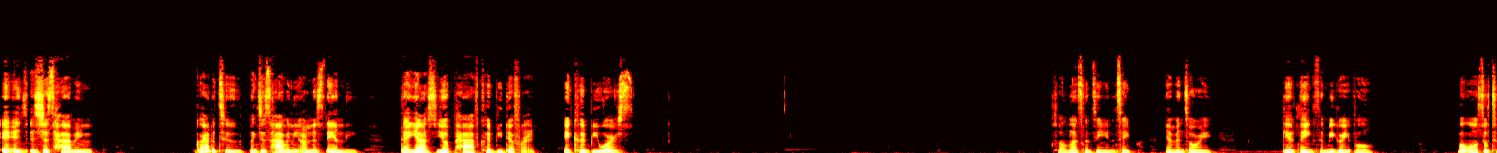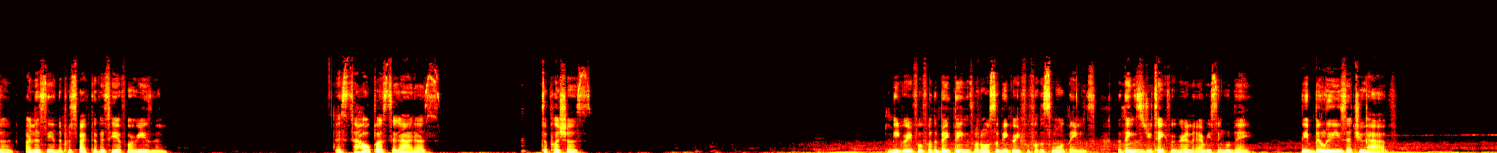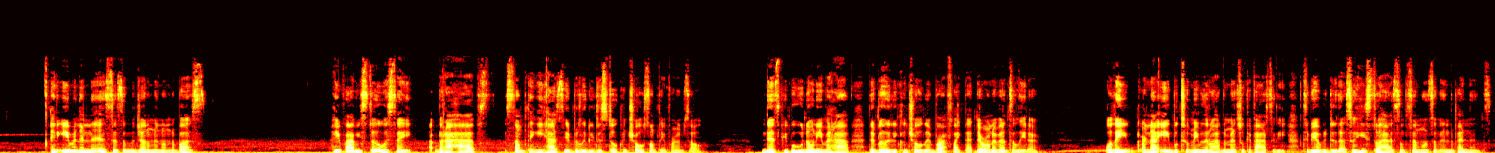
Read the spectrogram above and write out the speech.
it, it's, it's just having gratitude, like just having the understanding that yes, your path could be different. It could be worse. So let's continue to take inventory, give thanks, and be grateful but also to understand the perspective is here for a reason. It's to help us, to guide us, to push us. Be grateful for the big things, but also be grateful for the small things, the things that you take for granted every single day, the abilities that you have. And even in the instance of the gentleman on the bus, he probably still would say, but I have something. He has the ability to still control something for himself. There's people who don't even have the ability to control their breath like that. They're on a ventilator. Or they are not able to. Maybe they don't have the mental capacity to be able to do that. So he still has some semblance of independence.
